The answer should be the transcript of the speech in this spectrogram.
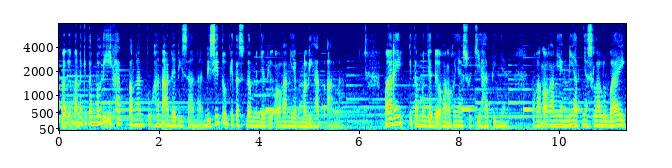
Bagaimana kita melihat tangan Tuhan ada di sana. Di situ kita sudah menjadi orang yang melihat Allah. Mari kita menjadi orang-orang yang suci hatinya. Orang-orang yang niatnya selalu baik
